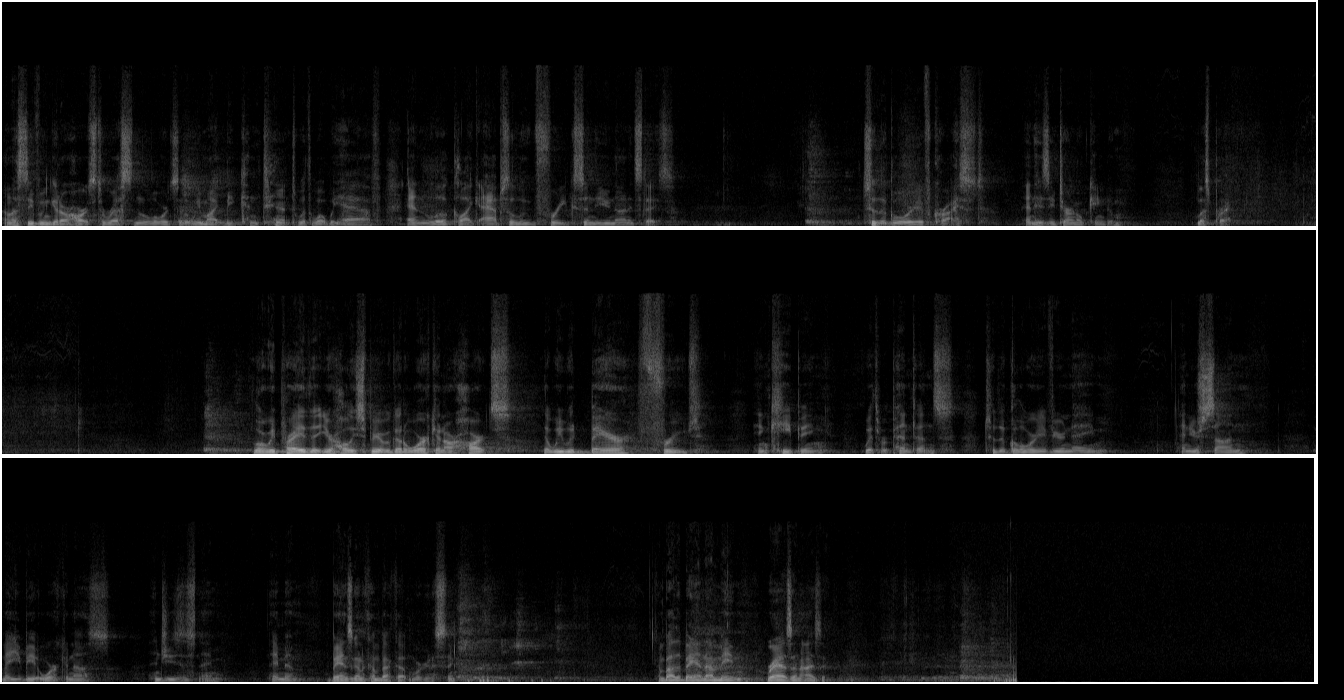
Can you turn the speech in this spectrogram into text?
And let's see if we can get our hearts to rest in the Lord so that we might be content with what we have and look like absolute freaks in the United States to the glory of Christ and his eternal kingdom. Let's pray. Lord, we pray that your Holy Spirit would go to work in our hearts, that we would bear fruit in keeping with repentance to the glory of your name and your Son. May you be at work in us. In Jesus' name, amen. Band's going to come back up and we're going to sing. And by the band, I mean Raz and Isaac.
